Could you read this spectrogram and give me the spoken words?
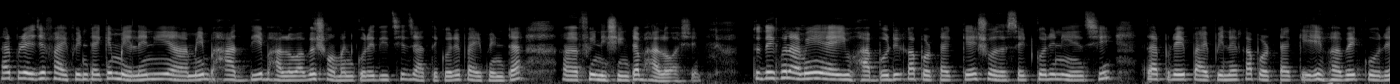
তারপরে এই যে পাইফিনটাকে মেলে নিয়ে আমি হাত দিয়ে ভালোভাবে সমান করে দিচ্ছি যাতে করে পাইফিনটা ফিনিশিংটা ভালো আসে। তো দেখুন, আমি এই হাফ বডির কাপড়টাকে সোজা সাইড করে নিয়েছি। তারপরে এই পাইপিনের কাপড়টাকে এভাবে করে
